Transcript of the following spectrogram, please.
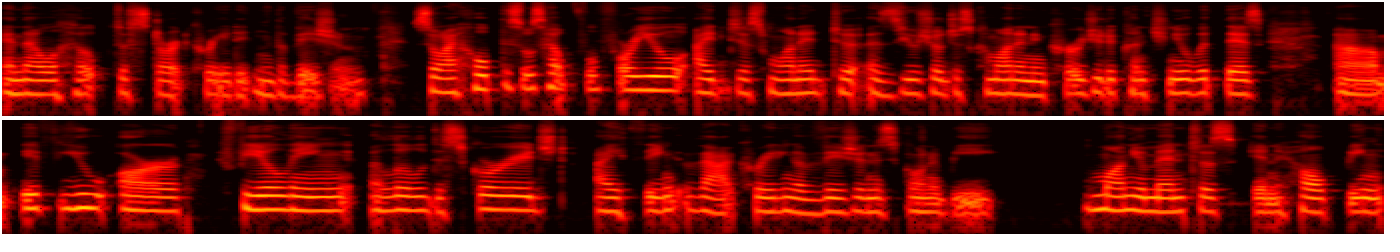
and that will help to start creating the vision. So I hope this was helpful for you. I just wanted to, as usual, just come on and encourage you to continue with this. Um, if you are feeling a little discouraged, I think that creating a vision is going to be monumentous in helping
